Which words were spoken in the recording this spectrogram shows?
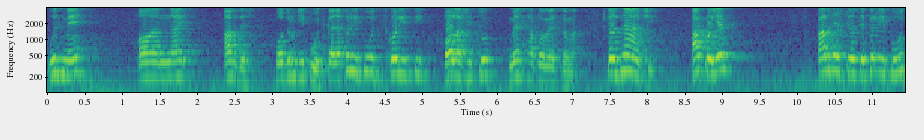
uzme onaj abdest po drugi put. Kada prvi put iskoristi olakšicu mesha po mestvama. Što znači, ako je abdestio se prvi put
